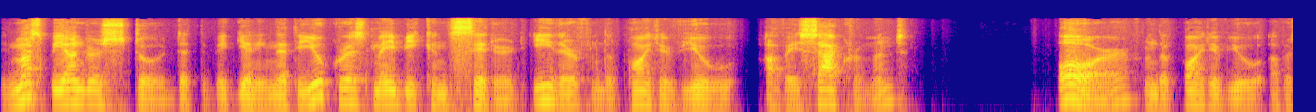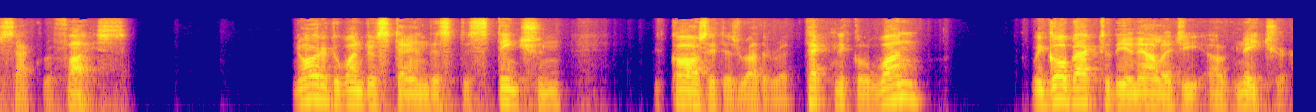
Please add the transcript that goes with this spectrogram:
It must be understood at the beginning that the Eucharist may be considered either from the point of view of a sacrament or from the point of view of a sacrifice. In order to understand this distinction, because it is rather a technical one, we go back to the analogy of nature.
